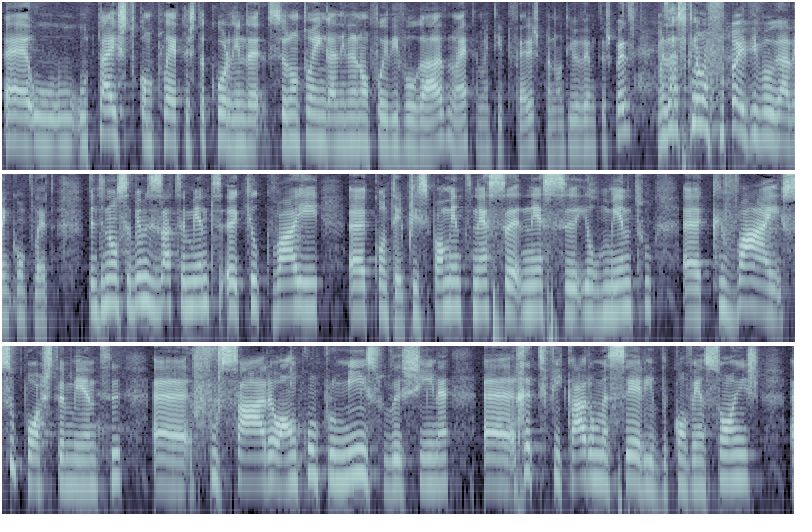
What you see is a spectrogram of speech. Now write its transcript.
eh, o, o texto completo deste acordo, ainda, se eu não estou em engano, ainda não foi divulgado, não é? Também tive de férias, portanto não tive a ver muitas coisas, mas acho que não foi divulgado em completo. Portanto, não sabemos exatamente aquilo que vai eh, conter, principalmente nessa, nesse elemento eh, que vai supostamente forçar, ou há um compromisso da China a ratificar uma série de convenções ah,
